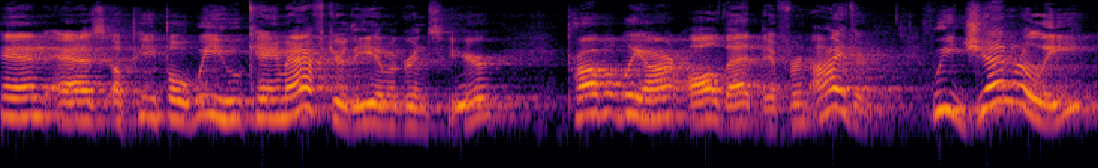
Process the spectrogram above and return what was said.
And as a people, we who came after the immigrants here probably aren't all that different either. We generally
